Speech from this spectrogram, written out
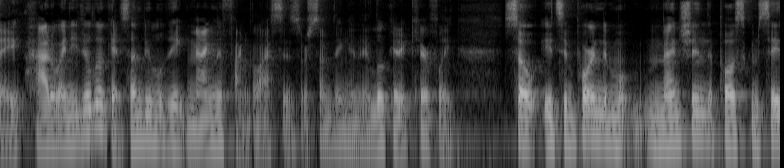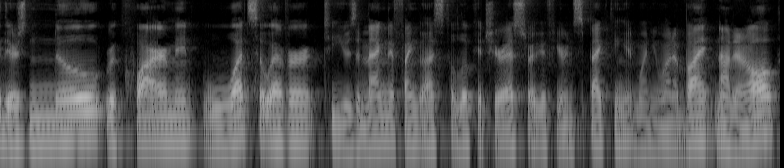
say, how do I need to look at it? Some people take magnifying glasses or something and they look at it carefully. So it's important to mention the poskim say there's no requirement whatsoever to use a magnifying glass to look at your esrog if you're inspecting it when you want to buy it. Not at all.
